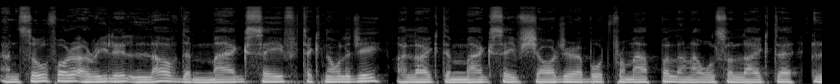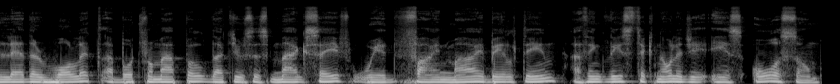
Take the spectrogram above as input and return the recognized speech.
And so far I really love the MagSafe technology. I like the MagSafe charger I bought from Apple and I also like the leather wallet I bought from Apple that uses MagSafe with Find My built in. I think this technology is awesome.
